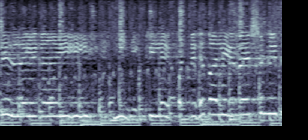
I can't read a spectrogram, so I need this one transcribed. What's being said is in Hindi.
दिल ले गई नीले पीले पत्ते वाली रेशमी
